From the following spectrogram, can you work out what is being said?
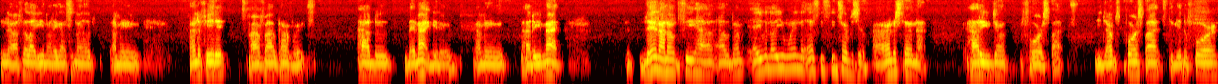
you know, I feel like you know they got snubbed. I mean, undefeated, Power Five conference. How do they not get in? I mean, how do you not? then I don't see how Alabama, even though you win the SEC championship, I understand that. How do you jump four spots? You jump four spots to get to four.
